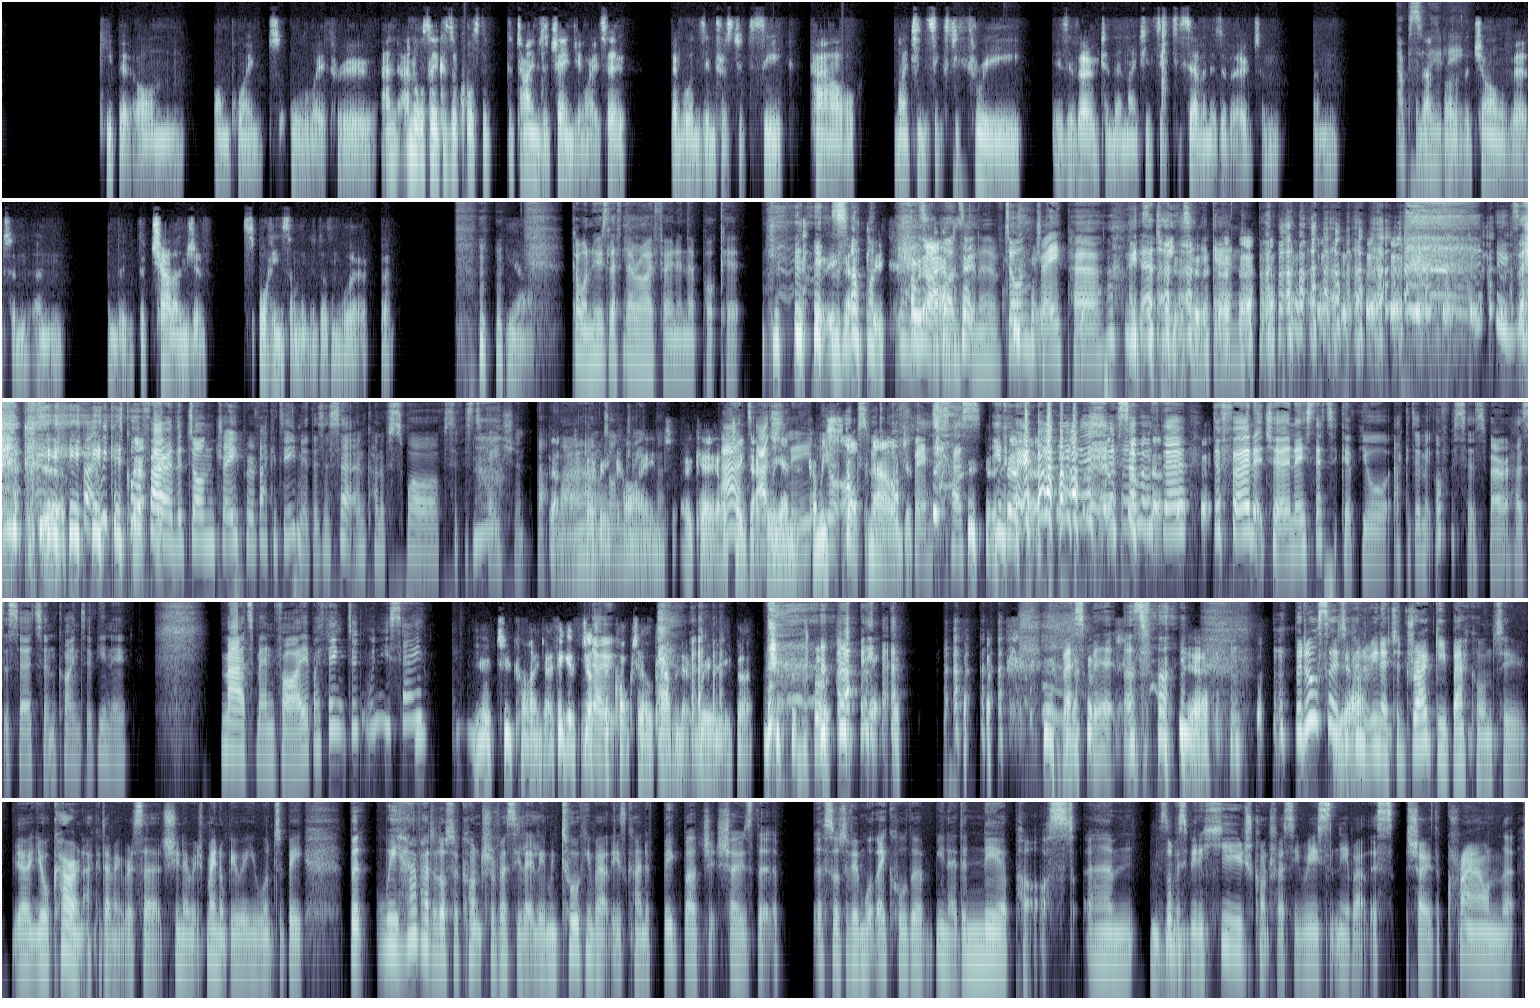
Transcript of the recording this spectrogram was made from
keep it on on point all the way through. And and also because of course the, the times are changing, right? So everyone's interested to see how 1963 is evoked and then 1967 is evoked and and, Absolutely. and that's part of the charm of it and and, and the, the challenge of spotting something that doesn't work but yeah come on who's left their iphone in their pocket exactly Someone, I mean, someone's going to have don draper he's tweeting again exactly. Yeah. But we could call Fara the Don Draper of academia. There's a certain kind of suave sophistication about That's Fara. very Don kind. Draper. Okay, I'll and take that. Actually, can we, can we your stop Oxford now? Office just... has, you know, some of the the furniture and aesthetic of your academic offices. Fara has a certain kind of, you know, Mad Men vibe. I think, didn't wouldn't you say? You're too kind. I think it's just no. the cocktail cabinet, really. But best bit. That's fine. Yeah. But also to yeah. kind of you know to drag you back onto uh, your current academic research, you know, which may not be where you want to be, but we have had a lot of controversy lately. I mean, talking about these kind of big budget shows that sort of in what they call the you know the near past. Um, mm-hmm. There's obviously been a huge controversy recently about this show, The Crown, that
